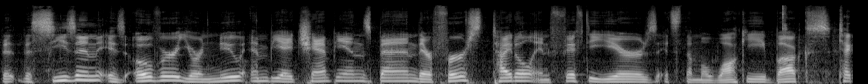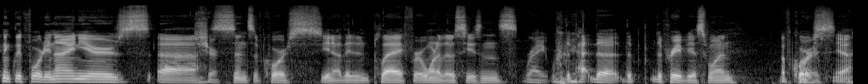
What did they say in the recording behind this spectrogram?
The, the season is over. Your new NBA champions, Ben. Their first title in 50 years. It's the Milwaukee Bucks. Technically, 49 years uh, Sure. since, of course, you know they didn't play for one of those seasons. Right. The the the, the previous one. Of course, yeah.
